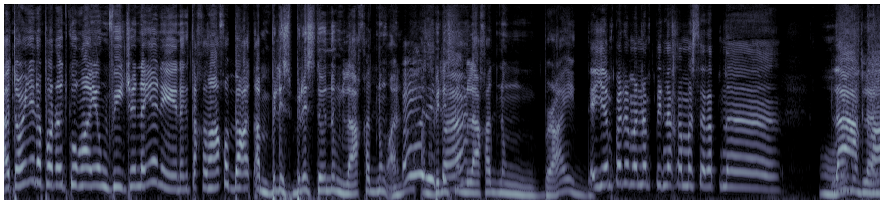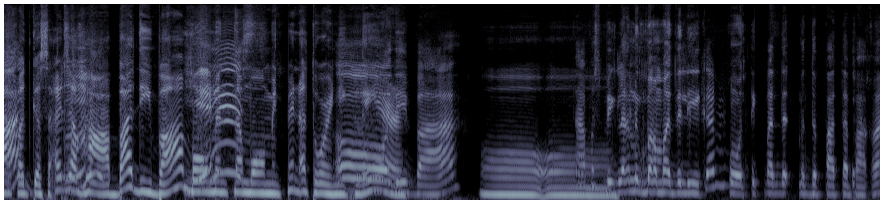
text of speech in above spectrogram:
Attorney, napanood ko nga yung video na yan eh. Nagtaka nga ako bakit ang bilis-bilis daw nung lakad nung ano. Oo, ang di bilis ng lakad nung bride. Eh yan pa naman ang pinakamasarap na Oo, lakad. naglalakad ka sa, ay, sa Mm. haba, di ba? Moment Yes. na moment man, Attorney Oo, Claire. di ba? Oo. Tapos biglang nagmamadali ka, mutik mad- madapata ka.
